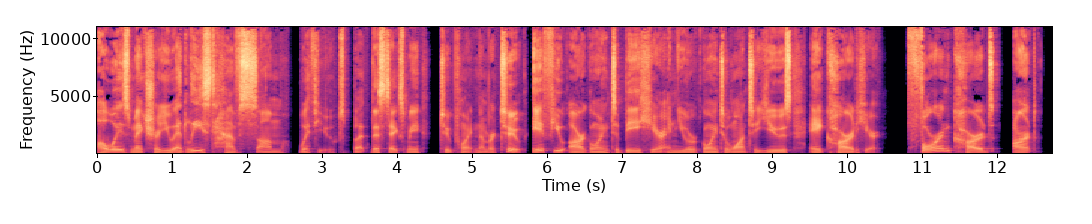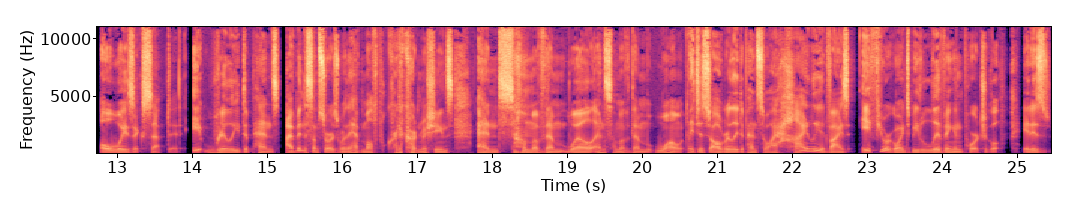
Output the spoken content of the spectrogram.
always make sure you at least have some with you. But this takes me to point number two. If you are going to be here and you are going to want to use a card here, foreign cards aren't always accepted. It really depends. I've been to some stores where they have multiple credit card machines and some of them will and some of them won't. It just all really depends. So I highly advise if you are going to be living in Portugal, it is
